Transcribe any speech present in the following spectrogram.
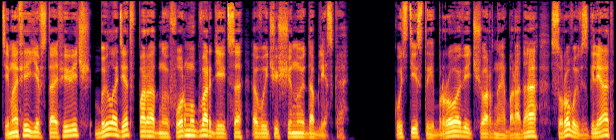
Тимофей Евстафьевич был одет в парадную форму гвардейца, вычищенную до блеска. Кустистые брови, черная борода, суровый взгляд,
